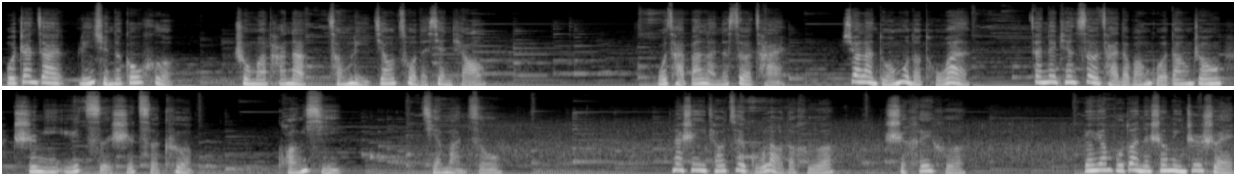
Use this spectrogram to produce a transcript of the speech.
我站在嶙峋的沟壑，触摸它那层理交错的线条，五彩斑斓的色彩，绚烂夺目的图案，在那片色彩的王国当中，痴迷于此时此刻，狂喜且满足。那是一条最古老的河，是黑河。源源不断的生命之水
